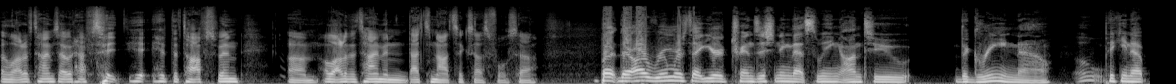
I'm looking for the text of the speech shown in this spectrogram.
A lot of times I would have to hit, hit the topspin um, a lot of the time, and that's not successful. So, but there are rumors that you're transitioning that swing onto the green now. Oh, picking up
